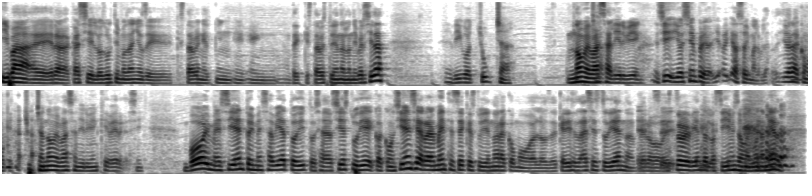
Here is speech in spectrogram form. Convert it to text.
iba eh, era casi los últimos años de que estaba en el en- en- en- de que estaba estudiando en la universidad Eh, digo chucha no me va a salir bien. Sí, yo siempre, yo, yo soy mal hablado. Yo era como que, chucha, no me va a salir bien, qué verga, sí. Voy, me siento y me sabía todito. O sea, sí estudié, con conciencia realmente sé que estudié, no era como los que dices, ah, sí estudiando, pero sí. estuve viendo Los Simpsons, alguna mierda.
